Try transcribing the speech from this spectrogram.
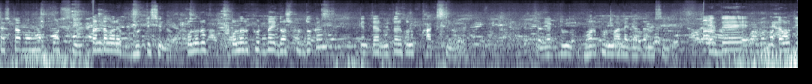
চেষ্টা বহু করছি। দোকানটা মানে ভর্তি ছিল। পনেরো পনেরো ফুট বাই দশ ফুট দোকান, কিন্তু এর ভিতরে কোনো ফাঁক ছিল না। মানে একদম ভরপুর মালে গাদানো ছিল। এতে মোটামুটি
